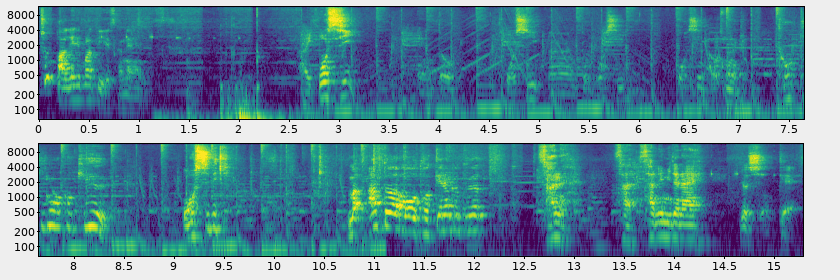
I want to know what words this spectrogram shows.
ちょっと上げてもらっていいですかね。はい。推し。えっ、ー、と推し。うんと推し。推しあ押しない時の呼吸。押し引きまあ、あとはもう時計の曲がサネササネみじゃな。いよしオッケー。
